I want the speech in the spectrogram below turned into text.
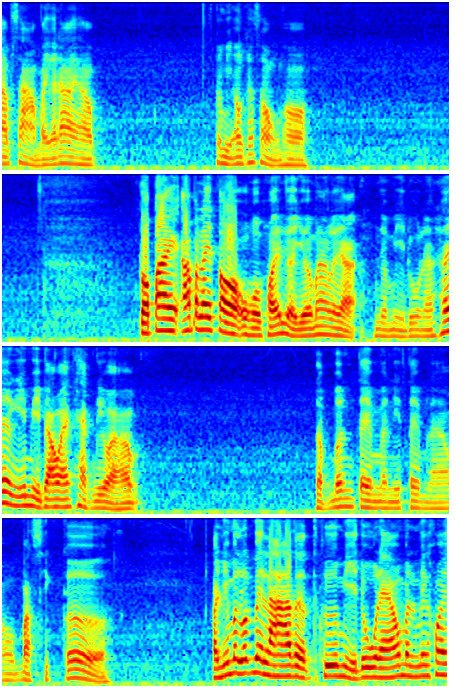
อัพ3ไปก็ได้ครับก็มีเอาแค่ 2 พอ ต่อไปอัพอะไรต่อ โอ้โหพอยต์เหลือเยอะมากเลยอะเดี๋ยวมีดูนะ ถ้าอย่างนี้มีไปเอาแอคแท็กดีกว่าครับ ดับเบิลเต็มอันนี้เต็มแล้ว บัตซิกเกอร์ อันนี้มันลดเวลาแต่คือหมีดูแล้วมันไม่ค่อย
